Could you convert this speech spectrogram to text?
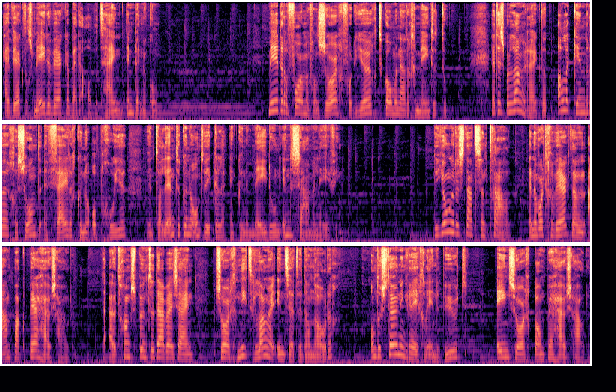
Hij werkt als medewerker bij de Albert Heijn in Bennekom. Meerdere vormen van zorg voor de jeugd komen naar de gemeente toe. Het is belangrijk dat alle kinderen gezond en veilig kunnen opgroeien, hun talenten kunnen ontwikkelen en kunnen meedoen in de samenleving. De jongeren staat centraal en er wordt gewerkt aan een aanpak per huishouden. De uitgangspunten daarbij zijn zorg niet langer inzetten dan nodig, ondersteuning regelen in de buurt, één zorgplan per huishouden.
